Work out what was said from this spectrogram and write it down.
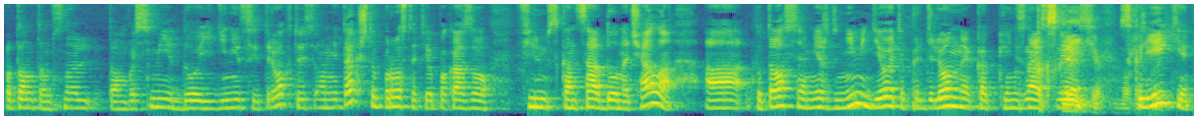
потом там с 0,8 до единицы и 3. То есть он не так, что просто тебе показывал фильм с конца до начала, а пытался между ними делать определенные, как, я не знаю, связь. склейки, Склейки.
